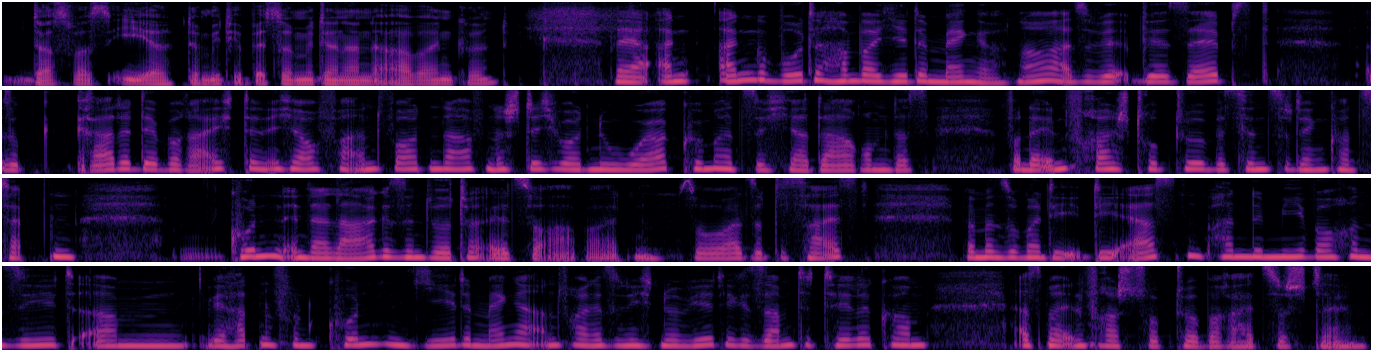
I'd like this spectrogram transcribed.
das, was ihr, damit ihr besser miteinander arbeiten könnt? Naja, An Angebote haben wir jede Menge. Ne? Also wir, wir selbst also gerade der Bereich, den ich auch verantworten darf, das ne, Stichwort New Work, kümmert sich ja darum, dass von der Infrastruktur bis hin zu den Konzepten Kunden in der Lage sind, virtuell zu arbeiten. So, also das heißt, wenn man so mal die, die ersten Pandemiewochen sieht, ähm, wir hatten von Kunden jede Menge Anfragen, also nicht nur wir, die gesamte Telekom, erstmal Infrastruktur bereitzustellen.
